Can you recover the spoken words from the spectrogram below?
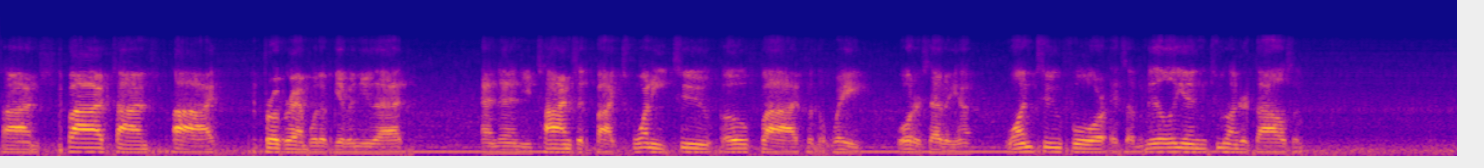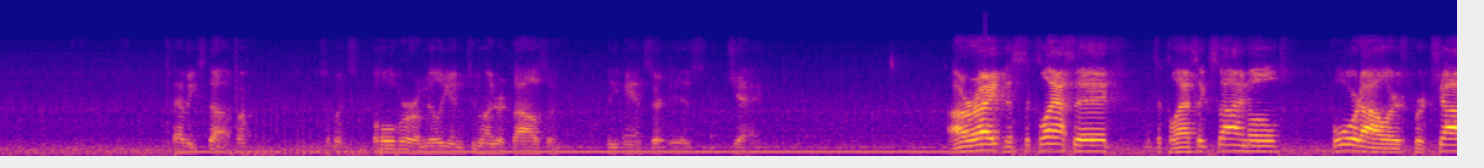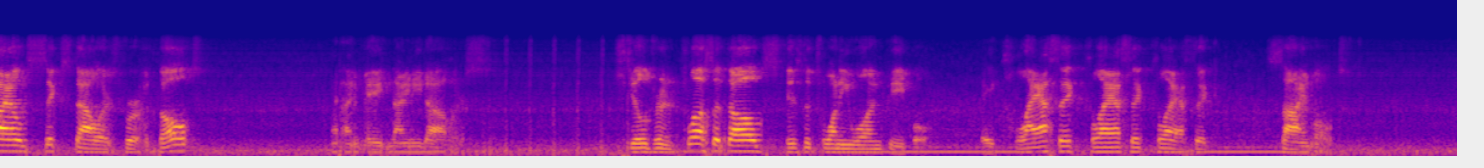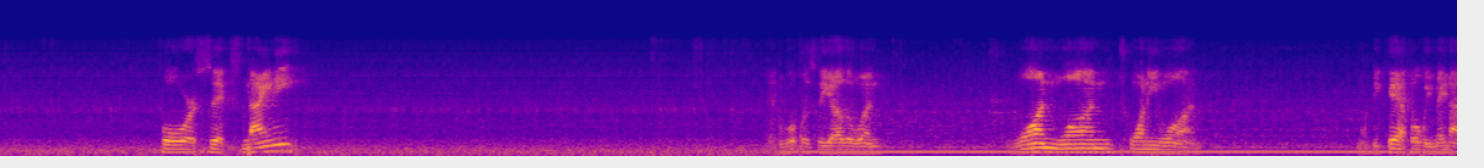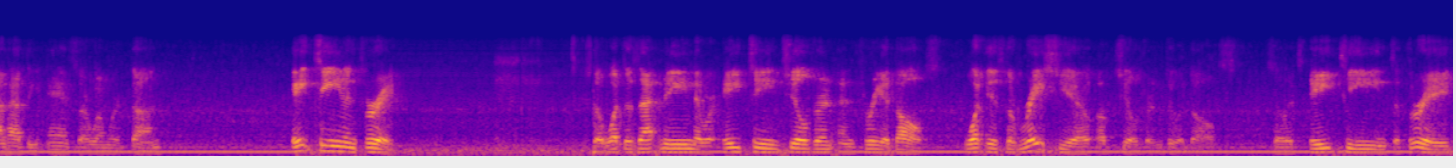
times 5 times pi. The program would have given you that. And then you times it by 2205 for the weight. Water's heavy, huh? One, two, four, it's a million, two hundred thousand. Heavy stuff, huh? So it's over a million, two hundred thousand. The answer is J. All right, this is a classic. It's a classic simult. Four dollars per child, six dollars per adult, and I made ninety dollars children plus adults is the 21 people. A classic, classic, classic simult. For 690. And what was the other one? 1121. Be careful, we may not have the answer when we're done. 18 and 3. So what does that mean? There were 18 children and 3 adults. What is the ratio of children to adults? So it's 18 to 3,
